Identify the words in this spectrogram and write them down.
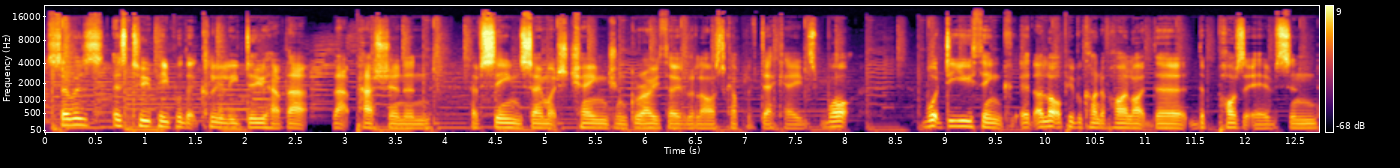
So as as two people that clearly do have that that passion and have seen so much change and growth over the last couple of decades, what what do you think? A lot of people kind of highlight the the positives, and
